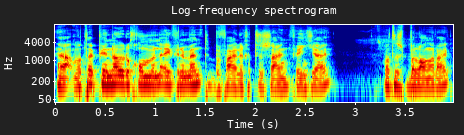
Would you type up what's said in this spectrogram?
Ja, wat heb je nodig om een evenementenbeveiliger te zijn, vind jij? Wat is belangrijk?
